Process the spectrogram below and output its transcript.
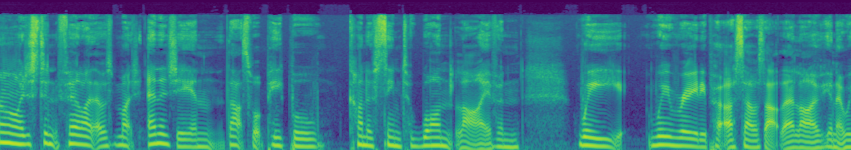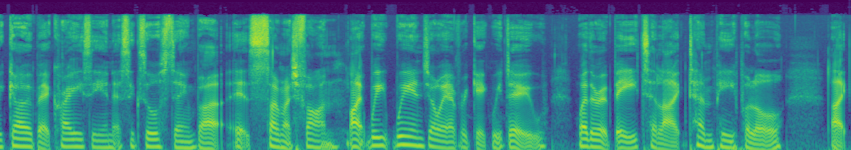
oh, I just didn't feel like there was much energy, and that's what people kind of seem to want live, and we we really put ourselves out there live. You know, we go a bit crazy, and it's exhausting, but it's so much fun. Like we we enjoy every gig we do, whether it be to like ten people or like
